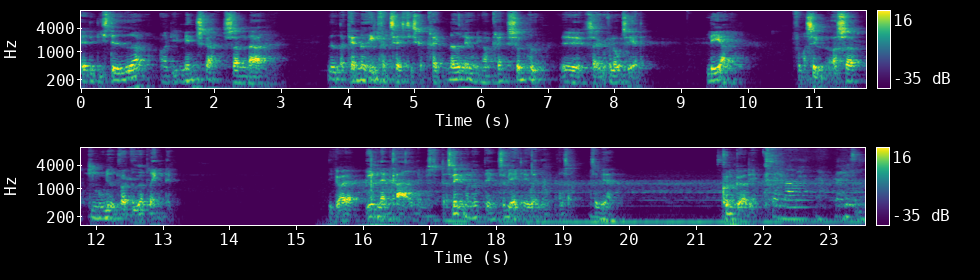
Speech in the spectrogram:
alle de steder og de mennesker, som der ved at kan noget helt fantastisk omkring madlavning, omkring sundhed, øh, så jeg kunne få lov til at lære for mig selv, og så give muligheden for at viderebringe det. Det gør jeg i en eller anden grad, men hvis der slet ikke er noget penge, så vil jeg ikke lave andet. Altså, så vil jeg kun gøre det. Gør meget mere. Ja, gør hele tiden.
